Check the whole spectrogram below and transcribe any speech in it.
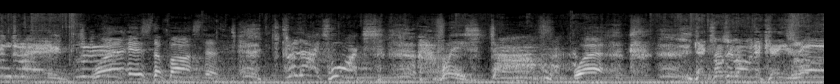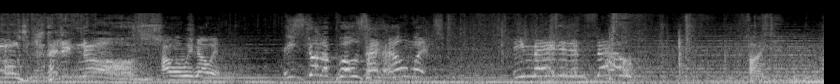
Where is the bastard? To Night's Watch! Please stop! Where? They took him over the King's Road, heading north! How will we know him? He's got a bull's head helmet! He made it himself! Find him.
